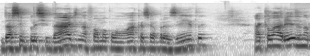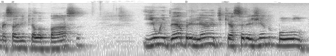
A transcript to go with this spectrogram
da simplicidade na forma como a marca se apresenta, a clareza na mensagem que ela passa e uma ideia brilhante que é a cerejinha do bolo,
